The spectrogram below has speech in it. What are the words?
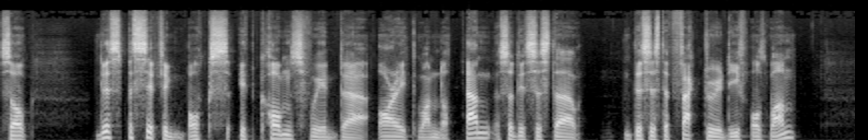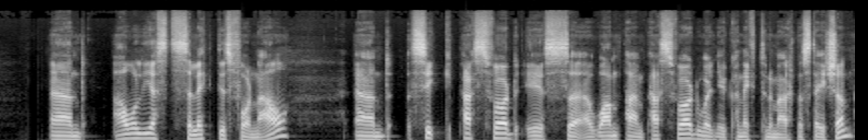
So this specific box, it comes with uh, R81.10. So this is the this is the factory default one. And I will just select this for now. And SIC password is a one-time password when you connect to the management station.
